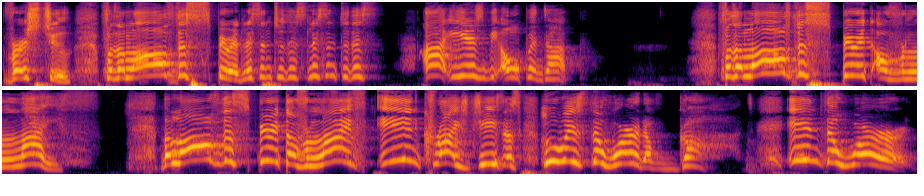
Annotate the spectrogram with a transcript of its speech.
Verse 2 For the law of the Spirit, listen to this, listen to this. Our ears be opened up. For the law of the Spirit of life, the law of the Spirit of life in Christ Jesus, who is the Word of God, in the Word,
